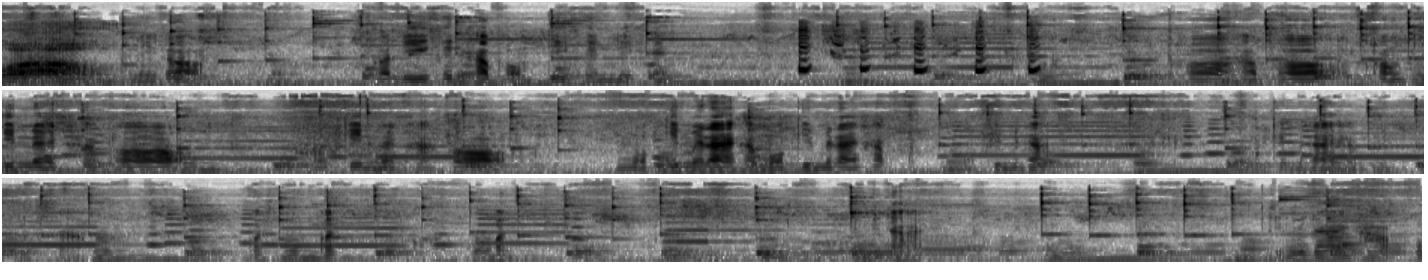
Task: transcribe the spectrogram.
ว้าวนี่ก็ก็ดีขึ้นครับผมดีขึ้นดีขึ้น พ่อครับพ่อของกินหน่อยครับพ่อของกินหน่อยครับพ่อหมวกกินไม่ได้ครับหมวกกินไม่ได้ครับหมวกกินไม่ได้หมว กินไม่ได้ครับนี่สาวโอ๊ยโอ๊ยโอ๊ยกินไม่ได้ กินไม่ได้ครับโอ้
